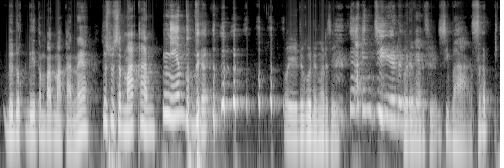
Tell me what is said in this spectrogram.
duduk di tempat makannya, terus pesen makan, ngentut ya. Oh iya, itu gue denger sih. anjing ya Gue denger sih. si bangsat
